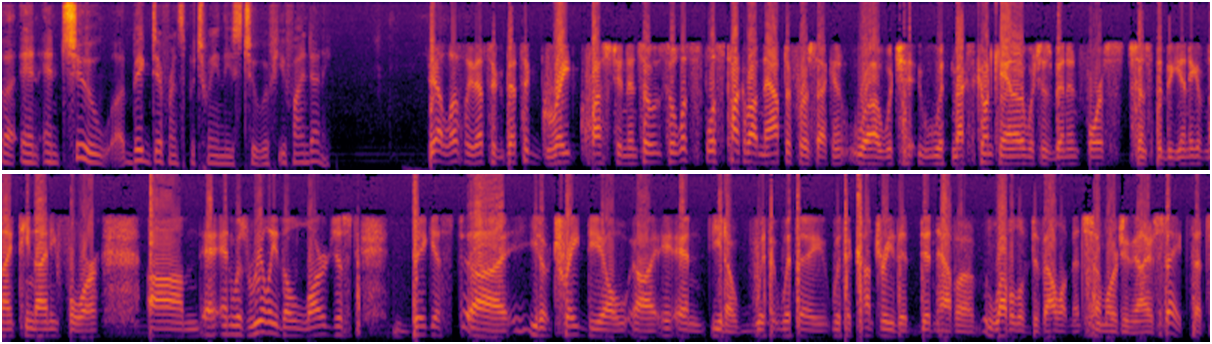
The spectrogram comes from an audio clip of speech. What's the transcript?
uh, and, and two, a big difference between these two, if you find any. Yeah, Leslie, that's a that's a great question. And so so let's let's talk about NAFTA for a second, uh, which with Mexico and Canada, which has been in force since the beginning of 1994, um, and was really the largest, biggest uh, you know trade deal, uh, and you know with with a with a country that didn't have a level of development similar to the United States. That's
